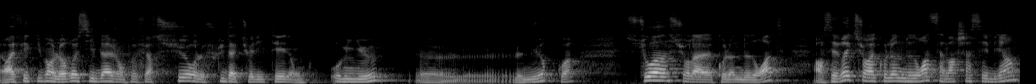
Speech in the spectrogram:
Alors effectivement, le reciblage on peut faire sur le flux d'actualité, donc au milieu, le, le, mur, quoi, soit sur la colonne de droite. Alors c'est vrai que sur la colonne de droite ça marche assez bien.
